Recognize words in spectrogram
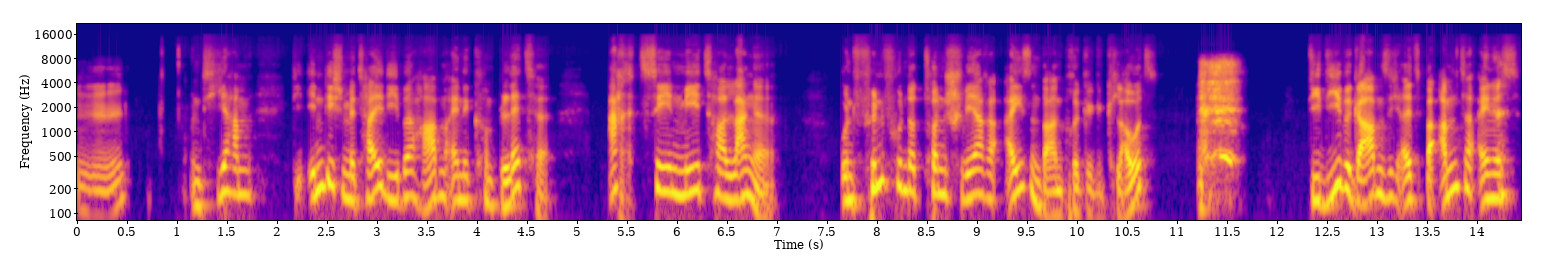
Mhm. Und hier haben die indischen Metalldiebe haben eine komplette 18 Meter lange und 500 Tonnen schwere Eisenbahnbrücke geklaut. die Diebe gaben sich als Beamte eines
